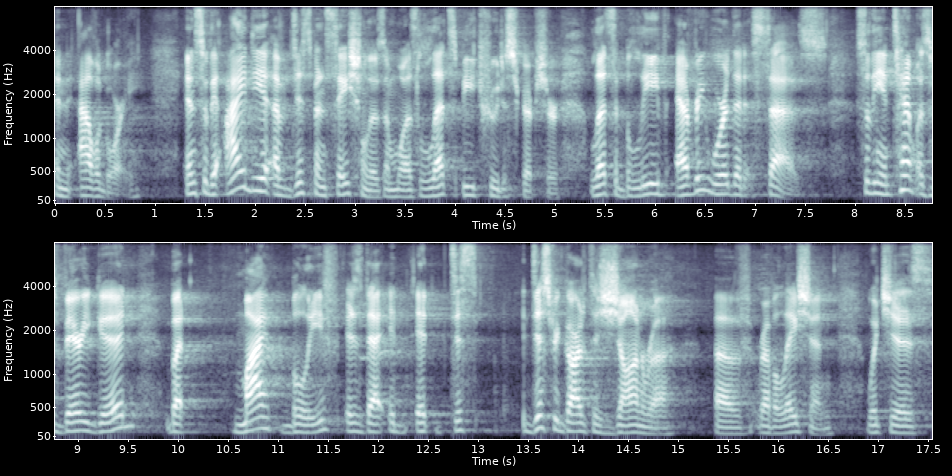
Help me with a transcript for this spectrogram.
an allegory. And so the idea of dispensationalism was let's be true to Scripture. Let's believe every word that it says. So the intent was very good, but my belief is that it, it, dis, it disregards the genre of Revelation, which is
